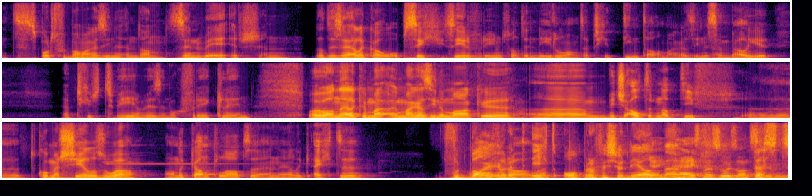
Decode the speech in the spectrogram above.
Het sportvoetbalmagazine. En dan zijn wij er. En dat is eigenlijk al op zich zeer vreemd, want in Nederland heb je tientallen magazines, in België heb je er twee en wij zijn nog vrij klein. Maar we wilden eigenlijk een, ma- een magazine maken, eh, een beetje alternatief. het commerciële zo wat aan de kant laten en eigenlijk echte voetbalverhalen. bent echt onprofessioneel, Kijk, man. hij is mij sowieso aan het Dat is sturen.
